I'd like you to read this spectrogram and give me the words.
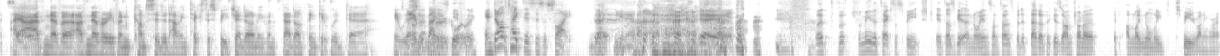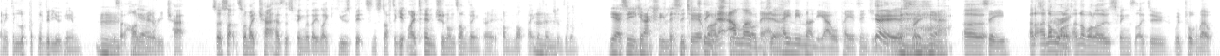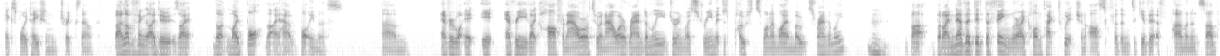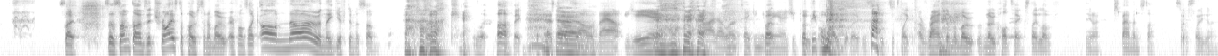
So, I, I've never, I've never even considered having text to speech. I don't even, I don't think it would, uh, it would. so everybody's Very poorly. different, and don't take this as a slight. But you know, Yeah, yeah. But for, for me, the text to speech it does get annoying sometimes, but it's better because I'm trying to. If I'm like normally speed running, right? I need to look at the video game. Mm, It's like hard for me to read chat. So, so so my chat has this thing where they like use bits and stuff to get my attention on something, right? If I'm not paying Mm. attention to them. Yeah, so you can actually listen to it. See, that, I still love that. focusing. Yeah. Pay me money, I will pay attention. Yeah, to yeah, you. yeah. that's right. yeah. Uh, See, And another one, another one of those things that I do. We're talking about exploitation tricks now, but another thing that I do is I the, my bot that I have, Botimus. Um, everyone, it, it every like half an hour or to an hour randomly during my stream, it just posts one of my emotes randomly. Mm. But but I never did the thing where I contact Twitch and ask for them to give it a permanent sub. so so sometimes it tries to post an emote, everyone's like, oh no, and they gift him a sub. okay. I'm perfect. that's what it's all Uh, about. Yeah. God, I love taking But- advantage of people. But people like it though, because it's just like a random emote with no context. They love, you know, spamming stuff. So it's like, you know,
